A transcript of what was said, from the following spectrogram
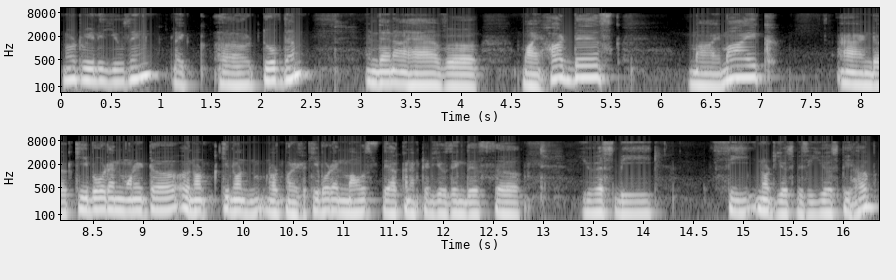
not really using like uh, two of them. And then I have uh, my hard disk, my mic, and uh, keyboard and monitor uh, not not not monitor keyboard and mouse they are connected using this uh, USB C not USB C USB hub.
